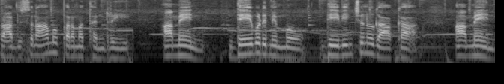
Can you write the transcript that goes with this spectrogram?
ప్రార్థిస్తున్నాము పరమ తండ్రి. ఆమెన్. దేవుడి మిమ్ము దీవించునుగాక. ఆమెన్.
